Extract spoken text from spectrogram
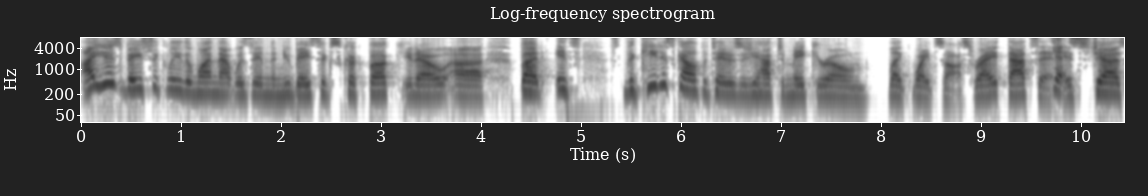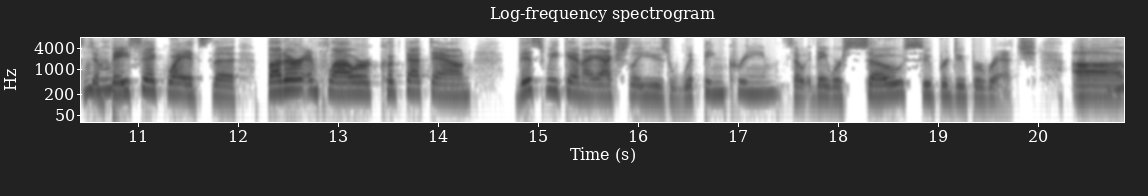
I use basically the one that was in the New Basics cookbook, you know. Uh, but it's the key to scallop potatoes is you have to make your own like white sauce, right? That's it. Yes. It's just a Mhm. basic way. It's the butter and flour. Cook that down. This weekend, I actually used whipping cream, so they were so super duper rich uh,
